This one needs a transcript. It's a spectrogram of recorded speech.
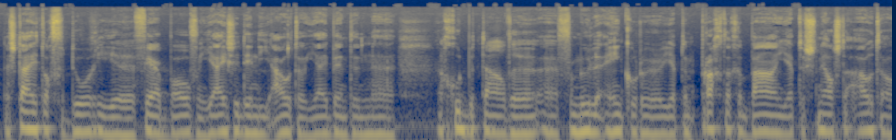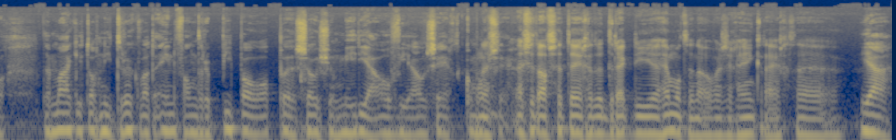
Daar sta je toch verdorie eh, ver boven. Jij zit in die auto. Jij bent een, eh, een goed betaalde eh, Formule 1-coureur. Je hebt een prachtige baan. Je hebt de snelste auto. Dan maak je toch niet druk wat een of andere pipo op eh, social media over jou zegt. Kom op als, zeg. als je het afzet tegen de drek die eh, Hamilton over zich heen krijgt Ja,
